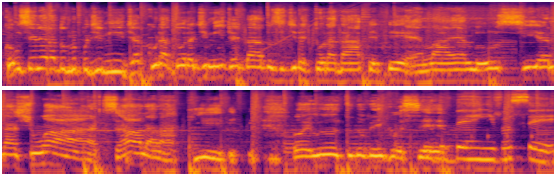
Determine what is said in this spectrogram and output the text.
Conselheira do grupo de mídia, curadora de mídia e dados e diretora da APP. Ela é Luciana Schwartz. Olha lá aqui. Oi, Lu, tudo bem com você? Tudo bem, e você?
